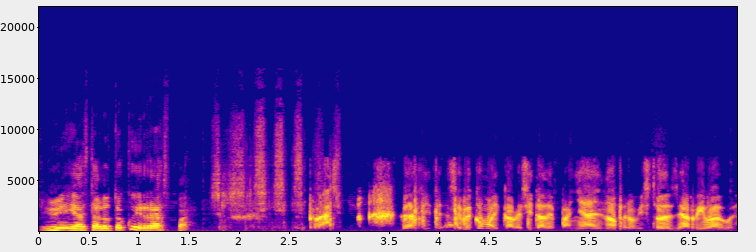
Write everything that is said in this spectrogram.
Y hasta lo toco y raspa. Raspa. Así te- se ve como el cabecita de pañal, ¿no? Pero visto desde arriba, güey.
